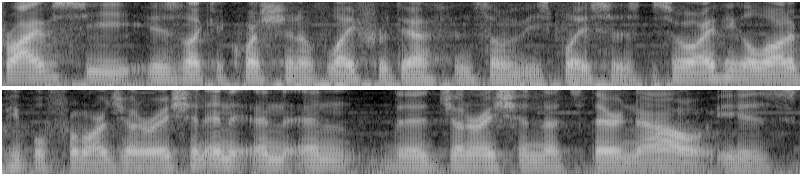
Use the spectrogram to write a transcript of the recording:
privacy is like a question of life or death in some of these places. So I think a lot of people from our generation and, and, and the generation that's there now is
